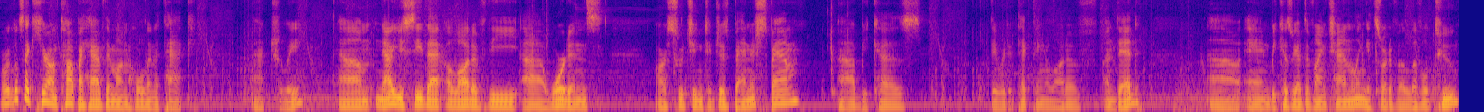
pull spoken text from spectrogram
or it looks like here on top I have them on hold and attack, actually. Um, now you see that a lot of the uh, wardens are switching to just banish spam uh, because they were detecting a lot of undead. Uh, and because we have divine channeling, it's sort of a level 2.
